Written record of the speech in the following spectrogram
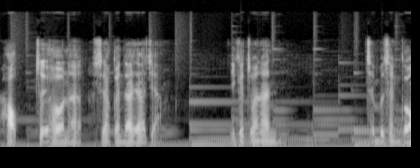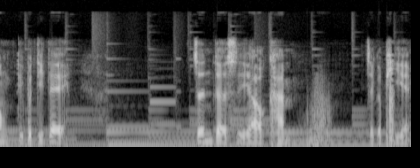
好，最后呢是要跟大家讲一个专案成不成功，d 不 delay，真的是要看这个 PM。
